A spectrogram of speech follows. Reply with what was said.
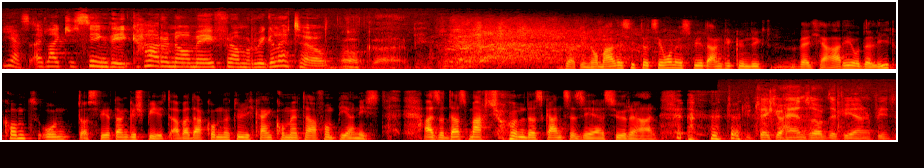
Yes, I'd like to sing the Caro Nome from Rigoletto. Oh, God. Ja, die normale Situation, es wird angekündigt, welche Arie oder Lied kommt und das wird dann gespielt. Aber da kommt natürlich kein Kommentar vom Pianist. Also das macht schon das Ganze sehr surreal. You take your hands off the piano, please.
